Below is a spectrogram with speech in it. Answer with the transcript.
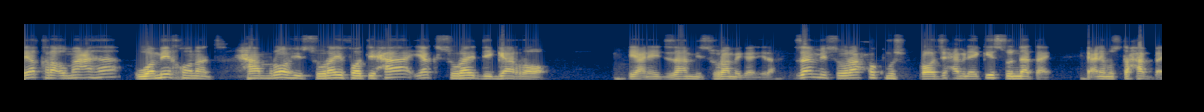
یقرأ معها و میخواند همراه سوره فاتحة یک سوره دیگر را یعنی زم سورة میگن ایرا زم سورة حکمش راجح همینه که سنت ہے یعنی مستحب ہے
